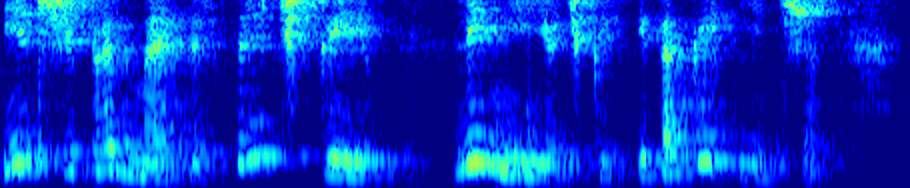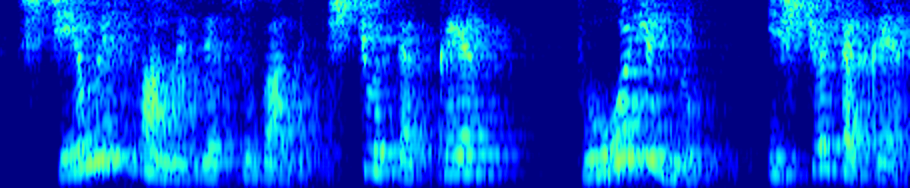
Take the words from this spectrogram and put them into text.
інші предмети, стрічки, лінієчки і таке інше. Ще ми з вами з'ясували, що таке порівну і що таке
